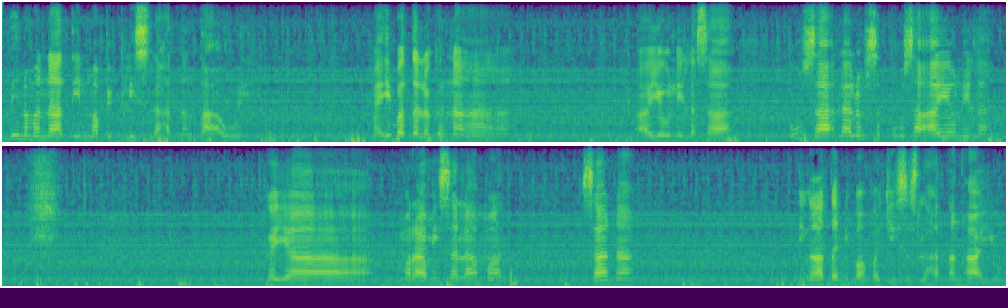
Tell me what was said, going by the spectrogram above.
hindi naman natin mapiplease lahat ng tao eh. May iba talaga na ayaw nila sa pusa, lalo sa pusa ayaw nila. Kaya maraming salamat. Sana ingatan ni Papa Jesus lahat ng hayop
